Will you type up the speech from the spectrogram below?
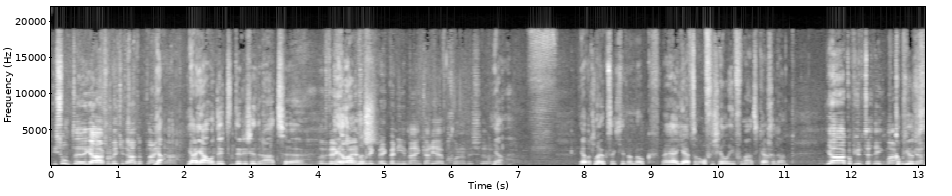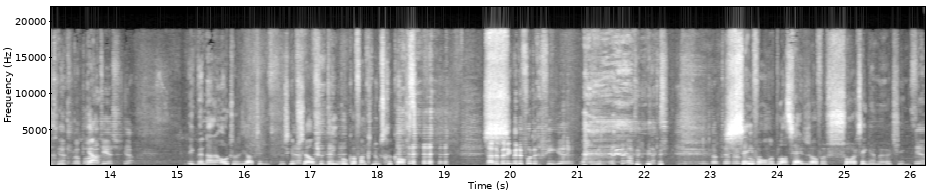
Die stond ja, zo'n beetje daar op het plein. Ja. Ja. Ja, want dit, dit is inderdaad Dat weet ik heel erg anders. goed. Ik ben, ik ben hier mijn carrière begonnen. Dus, Ja. Ja, wat leuk dat je dan ook. Nou ja, jij hebt dan officieel informatica gedaan. ja, computertechniek. Maar goed, Computertechniek, Ja, ja, op ja. ATS. Ja. Ik ben daar een autodidact in. Dus ik heb zelf de drie boeken van Knoet gekocht. Nou, dan ben ik met de fotografie eh autodidact. Dus dat betreft hebben we 700 bladzijden over sorting en merging. Ja.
